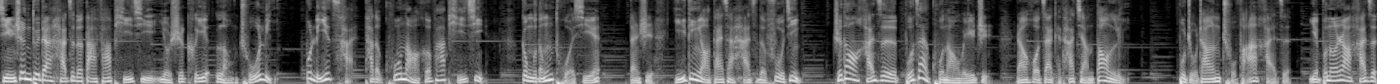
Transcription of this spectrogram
谨慎对待孩子的大发脾气，有时可以冷处理，不理睬他的哭闹和发脾气，更不能妥协。但是一定要待在孩子的附近，直到孩子不再哭闹为止，然后再给他讲道理。不主张处罚孩子，也不能让孩子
